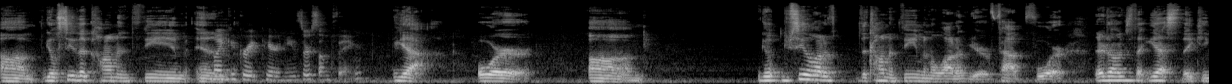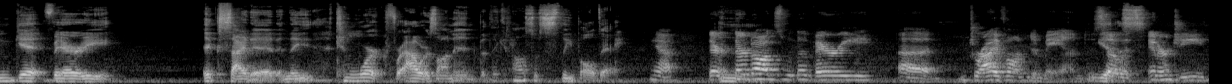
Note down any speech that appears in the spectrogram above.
Um, you'll see the common theme in Like a Great Pyrenees or something. Yeah. Or um you you see a lot of the common theme in a lot of your Fab Four. They're dogs that yes, they can get very excited and they can work for hours on end, but they can also sleep all day. Yeah, they're And- they're dogs with a very uh, drive on demand. So Yes. it's energy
